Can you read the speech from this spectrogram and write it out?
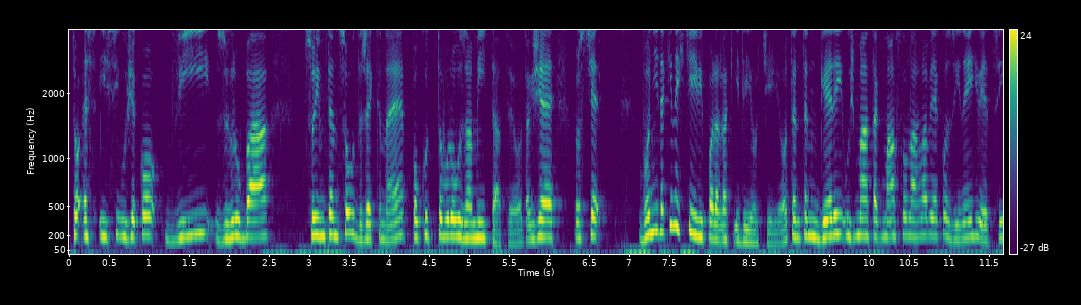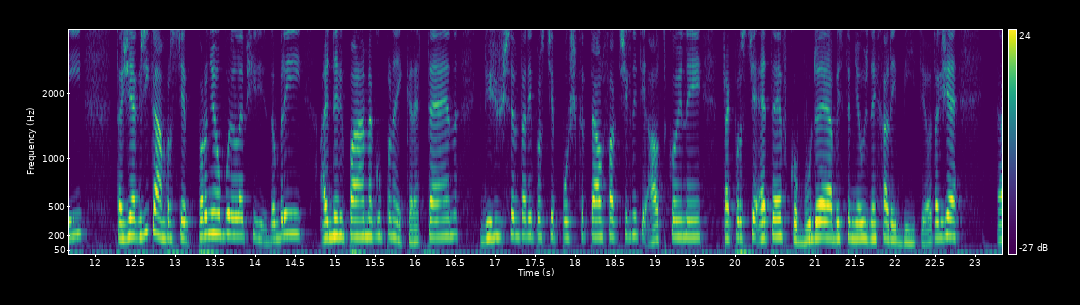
to SEC už jako ví zhruba, co jim ten soud řekne, pokud to budou zamítat. Jo? Takže prostě Oni taky nechtějí vypadat jak idioti. Jo? Ten, ten Gary už má tak máslo na hlavě jako z jiných věcí, takže jak říkám, prostě pro něho bude lepší říct dobrý, ať nevypadám jako úplný kretén, když už jsem tady prostě poškrtal fakt všechny ty altcoiny, tak prostě ETF bude, abyste mě už nechali být. Jo? Takže Uh,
